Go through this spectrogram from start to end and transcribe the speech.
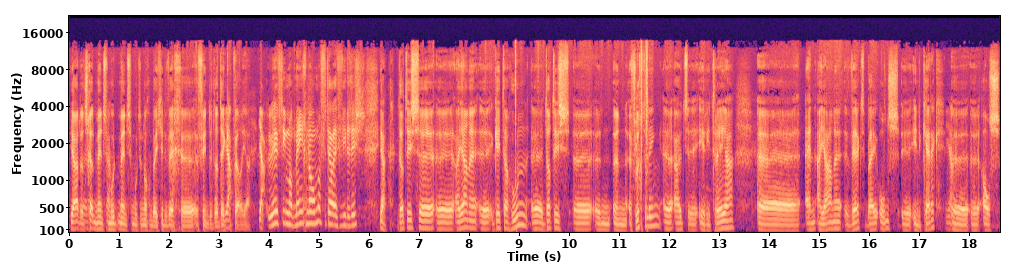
Ja, dat scheelt, mensen, moet, mensen moeten nog een beetje de weg uh, vinden. Dat denk ik wel, ja. Ja, u heeft iemand meegenomen. Vertel even wie dat is. Ja, dat is Ayane Getahoun. dat is een, een vluchteling uit Eritrea. Uh, en Ayane werkt bij ons uh, in de kerk uh, als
